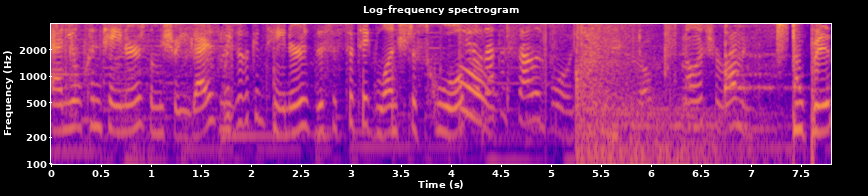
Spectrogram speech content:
Annual containers. Let me show you guys. These are the containers. This is to take lunch to school. Oh, that's a salad bowl. No, it's your ramen. Stupid.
